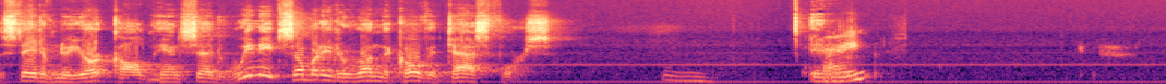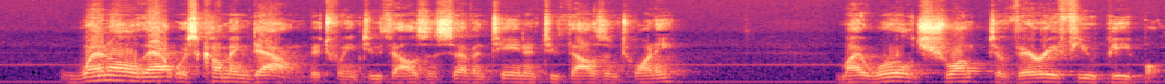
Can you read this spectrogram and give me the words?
the state of New York called me and said, We need somebody to run the COVID task force. Mm-hmm. In- Right. when all that was coming down between 2017 and 2020, my world shrunk to very few people.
